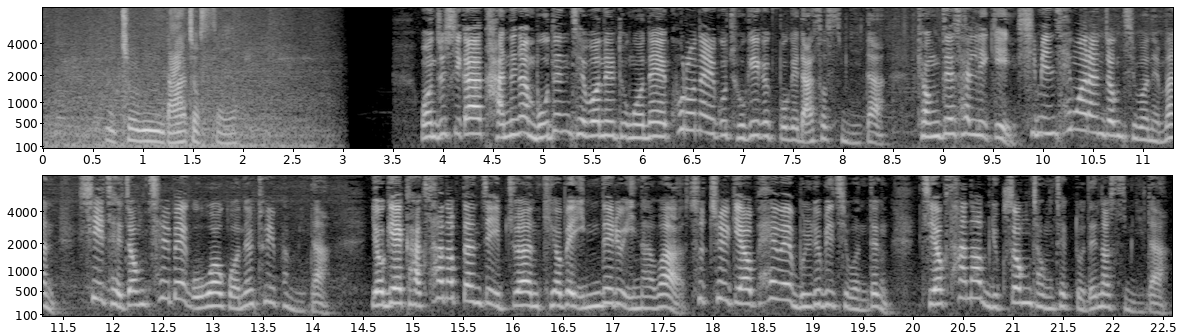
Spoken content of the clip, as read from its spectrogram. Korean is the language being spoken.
좀 나아졌어요. 원주시가 가능한 모든 재원을 동원해 코로나19 조기 극복에 나섰습니다. 경제 살리기, 시민 생활 안정 지원에만 시 재정 705억 원을 투입합니다. 여기에 각 산업단지 입주한 기업의 임대료 인하와 수출기업 해외 물류비 지원 등 지역 산업 육성 정책도 내놨습니다.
